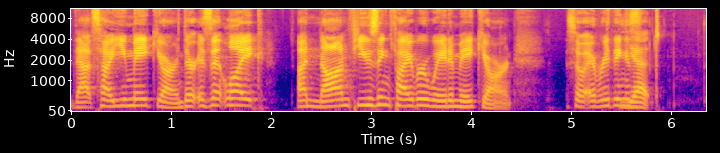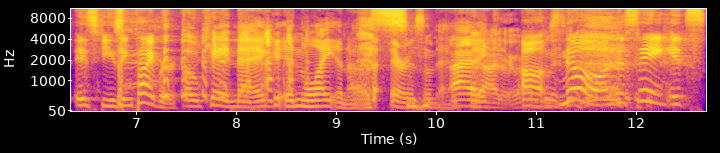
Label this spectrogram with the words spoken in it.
That's how you make yarn. There isn't like a non-fusing fiber way to make yarn. So everything is Yet. is fusing fiber. Okay, Meg, enlighten us. There isn't. I, I don't know. Um, no, I'm just saying it's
